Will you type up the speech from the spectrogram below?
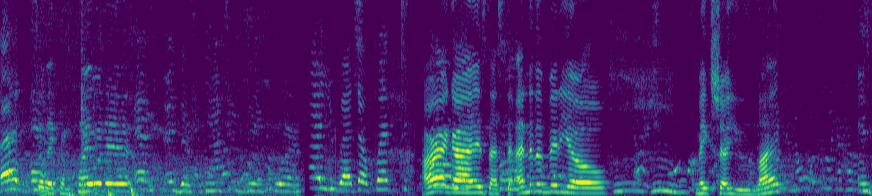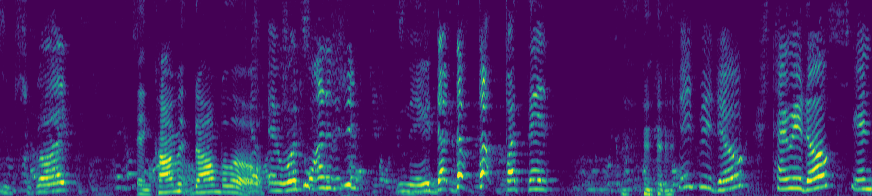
And, so they can play with it. and, and there's one, two, three, four. Hi, you better. All right, guys. That's the end of the video. Make sure you like And subscribe. and comment down below. And which one is it? Need the, the, the button. Hey, video. Time it up. And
